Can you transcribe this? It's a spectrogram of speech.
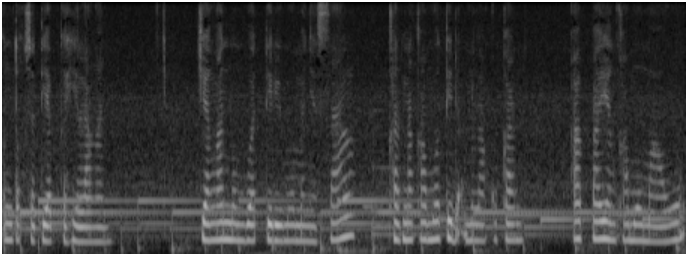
untuk setiap kehilangan. Jangan membuat dirimu menyesal karena kamu tidak melakukan apa yang kamu mau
